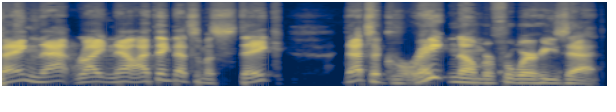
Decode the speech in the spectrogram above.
Bang that right now. I think that's a mistake. That's a great number for where he's at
